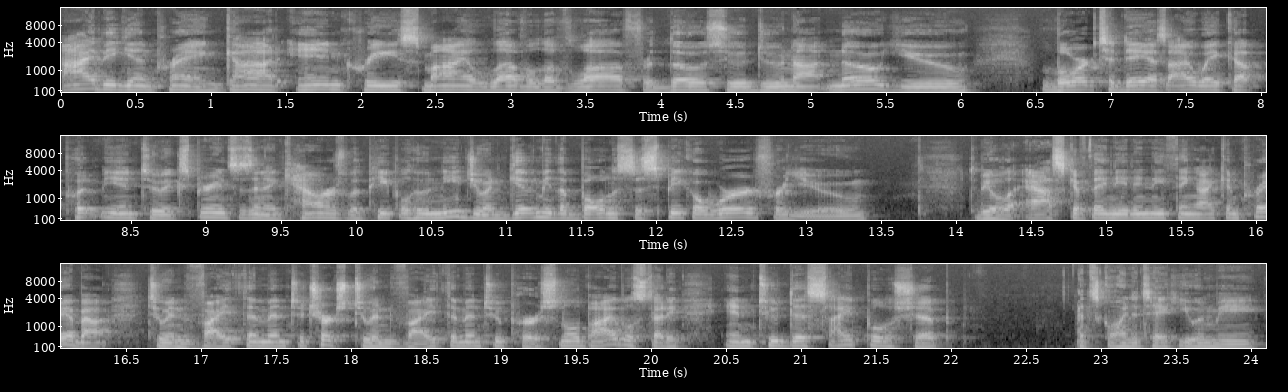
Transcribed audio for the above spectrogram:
I begin praying, God, increase my level of love for those who do not know you Lord, today as I wake up, put me into experiences and encounters with people who need you and give me the boldness to speak a word for you, to be able to ask if they need anything I can pray about, to invite them into church, to invite them into personal Bible study, into discipleship. It's going to take you and me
